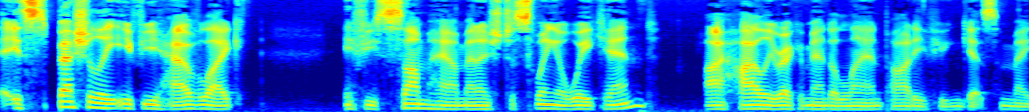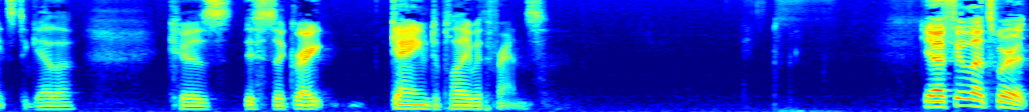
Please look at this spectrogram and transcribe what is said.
especially if you have like if you somehow manage to swing a weekend. I highly recommend a LAN party if you can get some mates together because this is a great game to play with friends. Yeah, I feel that's where it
